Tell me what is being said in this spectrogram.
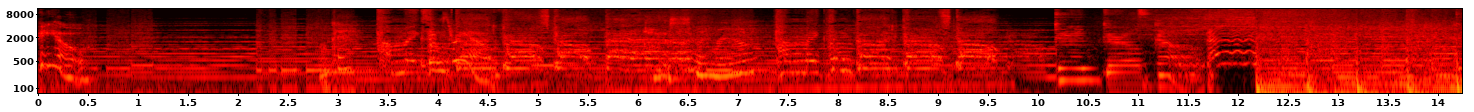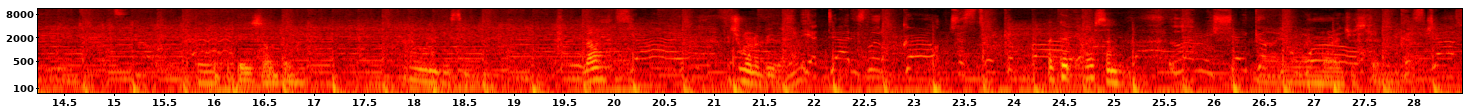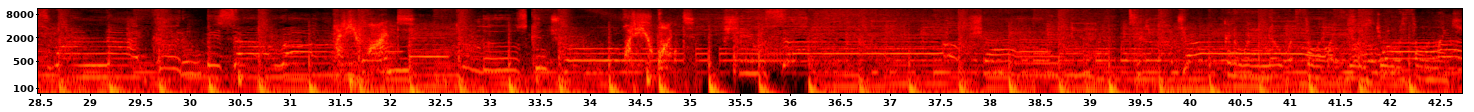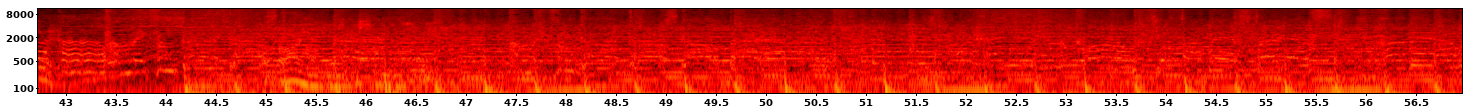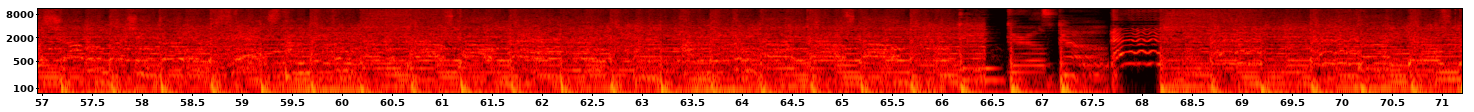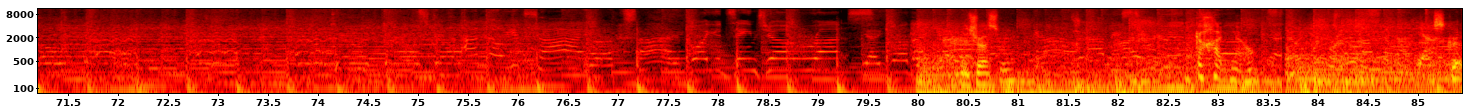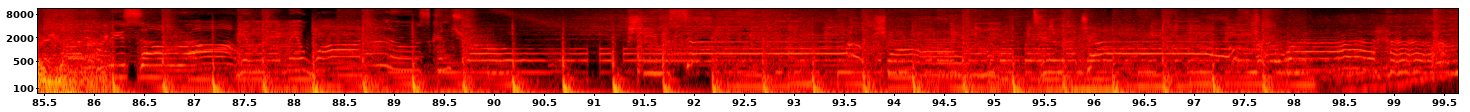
Rio. Okay. Sings Rio. Oh, this is my Rio? You need to be something. I don't want to be something. No? But you want to be the one? A good person. No, you're more interested What do you want? You're gonna wanna know what someone like me is doing with someone like you. You trust me? God, no. That's good. be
